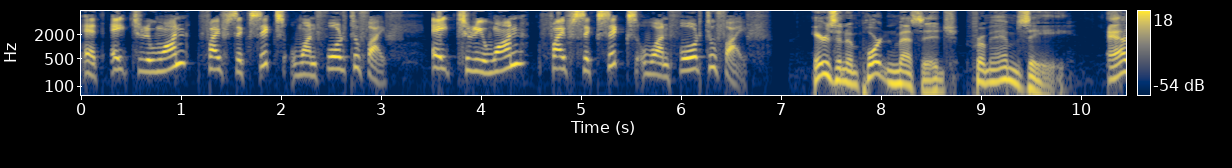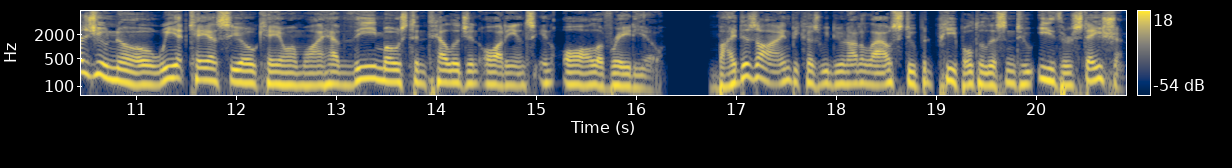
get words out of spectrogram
at 831 566 1425. 831 566 1425. Here's an important message from MZ. As you know, we at KSCO KOMY have the most intelligent audience in all of radio. By design, because we do not allow stupid people to listen to either station.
